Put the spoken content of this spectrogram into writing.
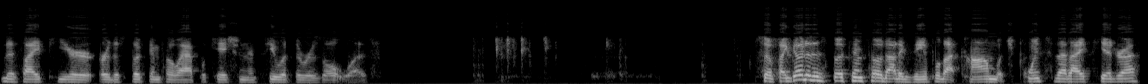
this IP or, or this book info application and see what the result was. So if I go to this bookinfo.example.com, which points to that IP address,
